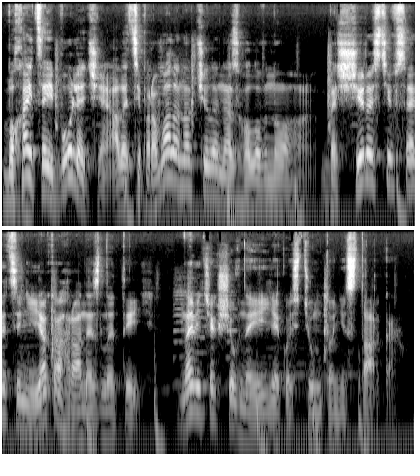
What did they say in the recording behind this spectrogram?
Бо хай це й боляче, але ці провали навчили нас головного: без щирості в серці ніяка гра не злетить, навіть якщо в неї є костюм Тоні Старка.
